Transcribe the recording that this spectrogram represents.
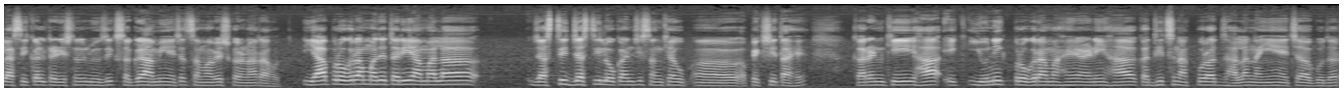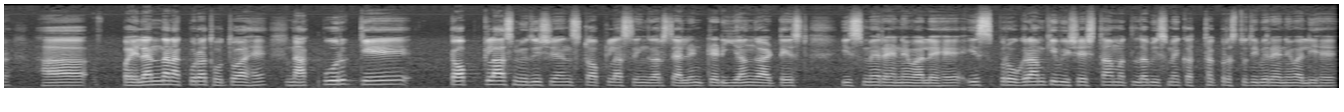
classical traditional music सगळं आम्ही याच्यात समावेश करणार आहोत. या प्रोग्राममध्ये तरी आम्हाला जास्तीत जास्त लोकांची संख्या उप- अपेक्षित आहे. कारण की हा एक युनिक प्रोग्राम आहे आणि हा कधीच नागपुरात झाला नाही आहे याच्या अगोदर. हा पहिल्यांदा नागपुरात होतो आहे. नागपूर के top class musicians top class singers talented young artist इसमें रहने वाले हैं. इस प्रोग्राम की विशेषता मतलब इसमें कथक प्रस्तुति भी रहने वाली है,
